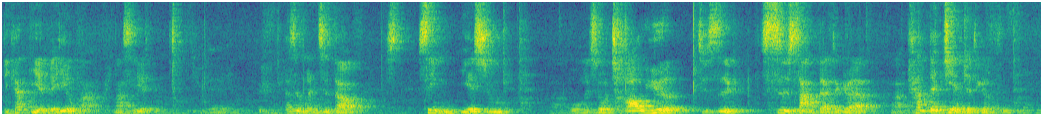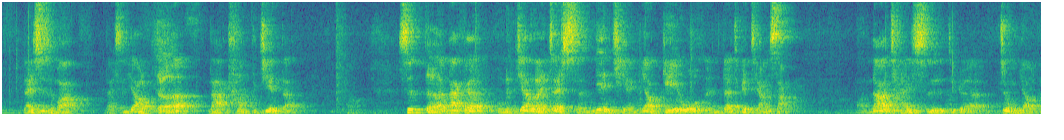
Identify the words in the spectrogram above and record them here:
你看也没有啊，那些。”但是我们知道，信耶稣啊，我们说超越只是世上的这个啊看得见的这个福，乃是什么？乃是要得那看不见的，啊，是得那个我们将来在神面前要给我们的这个奖赏，啊，那才是这个重要的，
